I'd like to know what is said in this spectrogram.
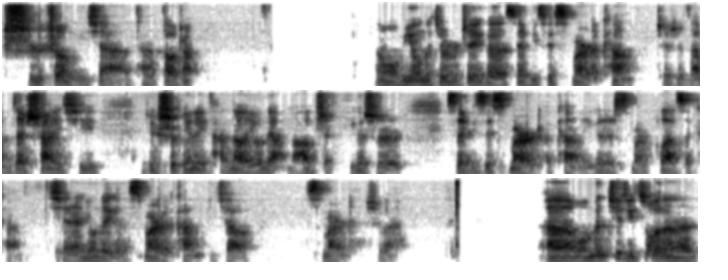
实证一下它到账。那我们用的就是这个 CIBC Smart Account，这是咱们在上一期这个视频里谈到有两个 option，一个是 CIBC Smart Account，一个是 Smart Plus Account。显然用这个 Smart Account 比较 smart，是吧？呃，我们具体做的呢，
